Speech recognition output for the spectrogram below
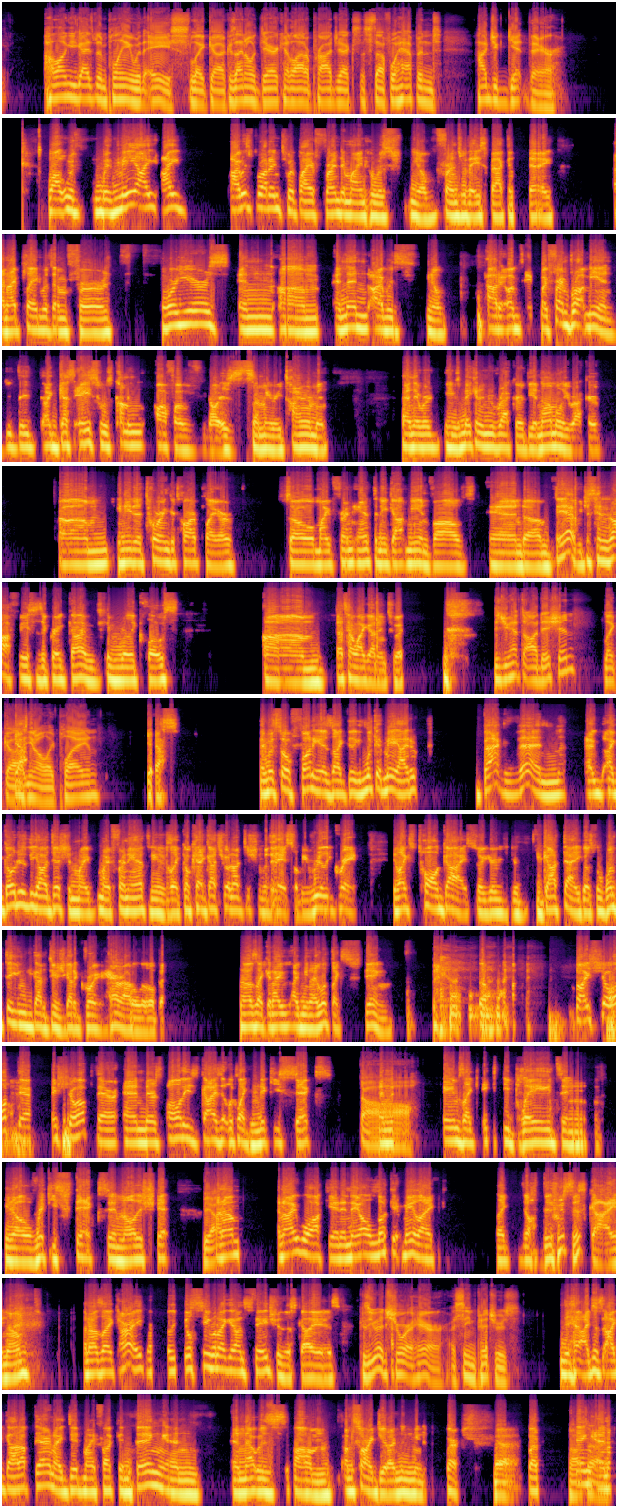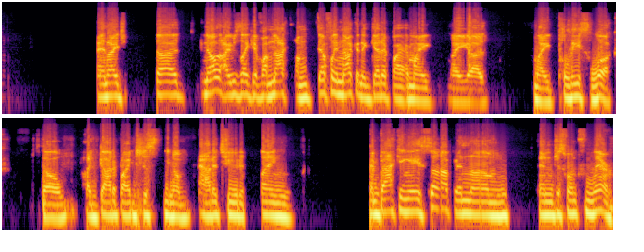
How long you guys been playing with Ace? Like, because I know Derek had a lot of projects and stuff. What happened? How'd you get there? Well, with with me, I I I was brought into it by a friend of mine who was you know friends with Ace back in the day, and I played with them for four years, and um and then I was you know out. Of, my friend brought me in. They, I guess Ace was coming off of you know his semi retirement, and they were he was making a new record, the Anomaly record. Um, he needed a touring guitar player, so my friend Anthony got me involved, and um, yeah, we just hit it off. Ace is a great guy. We became really close. Um, that's how I got into it. Did you have to audition? Like, uh, Yeah. you know, like play and Yes. And what's so funny is like, look at me. I don't, back then. I, I go to the audition. My my friend Anthony was like, "Okay, I got you an audition with Ace. It'll be really great." he likes tall guys, so you're, you're you got that. He goes, but one thing you got to do is you got to grow your hair out a little bit. And I was like, and I I mean I looked like Sting. so, so I show up there. I show up there, and there's all these guys that look like Nikki Sixx, and names like AC Blades and you know Ricky Sticks and all this shit. Yeah. And I'm and I walk in and they all look at me like like "Oh, who's this guy? You know. And I was like, all right, you'll see when I get on stage who this guy is. because you had short hair. I seen pictures. Yeah, I just I got up there and I did my fucking thing and and that was um I'm sorry, dude, I didn't mean to swear. Yeah. but Thing, and right. and I uh you know, I was like if I'm not I'm definitely not gonna get it by my my uh my police look. So I got it by just, you know, attitude and playing and backing Ace up and um and just went from there.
